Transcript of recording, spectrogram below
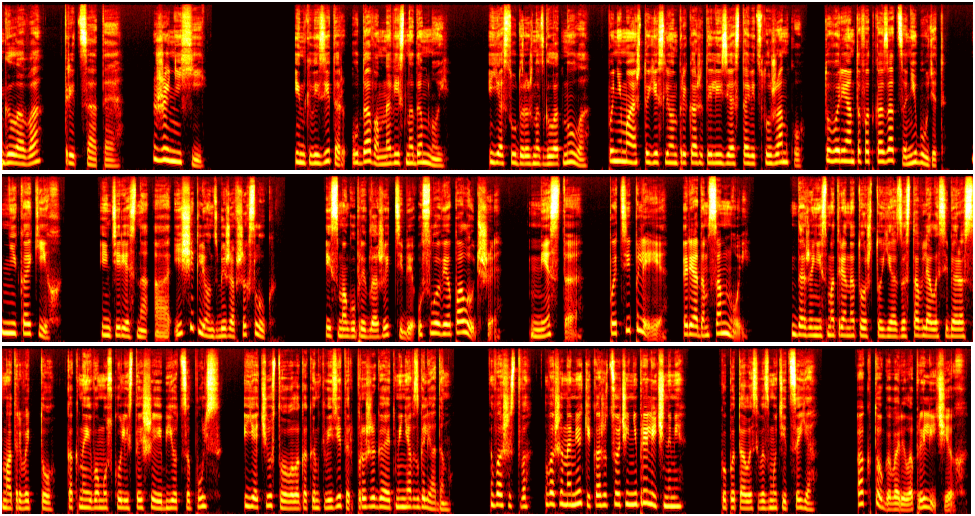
Глава 30. Женихи. Инквизитор удавом навис надо мной. Я судорожно сглотнула, понимая, что если он прикажет Элизе оставить служанку, то вариантов отказаться не будет. Никаких. Интересно, а ищет ли он сбежавших слуг? И смогу предложить тебе условия получше. Место потеплее, рядом со мной. Даже несмотря на то, что я заставляла себя рассматривать то, как на его мускулистой шее бьется пульс, я чувствовала, как инквизитор прожигает меня взглядом. «Вашество, ваши намеки кажутся очень неприличными», – попыталась возмутиться я. «А кто говорил о приличиях?»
